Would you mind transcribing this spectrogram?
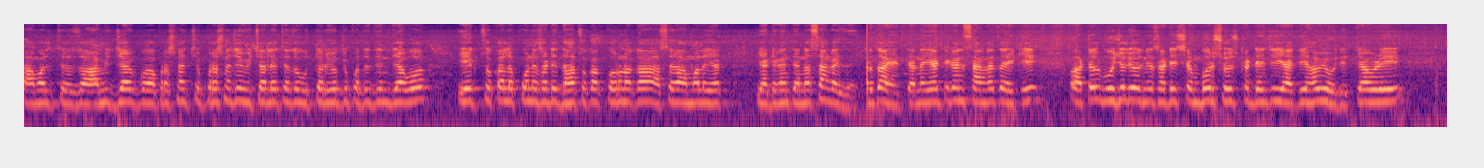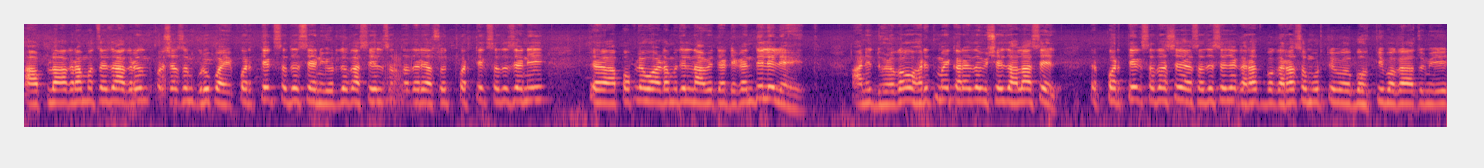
आम्हाला आम्ही ज्या प्रश्नाचे प्रश्न जे विचारले त्याचं उत्तर योग्य पद्धतीने द्यावं. एक चुका लपवण्यासाठी दहा चुका करू नका असं आम्हाला या या ठिकाणी त्यांना सांगायचं आहे. करत आहे त्यांना या ठिकाणी सांगायचं आहे की अटल भूजल योजनेसाठी शंभर शोष खड्ड्यांची यादी हवी होती. त्यावेळी आपला ग्रामपंचायतचा अग्रणी प्रशासन ग्रुप आहे. प्रत्येक सदस्याने विरोधक असेल सत्ताधारी असोत प्रत्येक सदस्याने आपापल्या वार्डामधील नावे त्या ठिकाणी दिलेली आहेत. आणि धुळगाव हरितमय करायचा विषय झाला असेल तर प्रत्येक सदस्य सदस्याच्या घरात घरासमोर ते भोवती बघा तुम्ही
